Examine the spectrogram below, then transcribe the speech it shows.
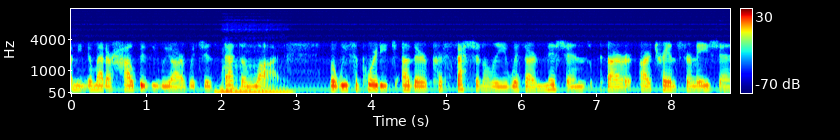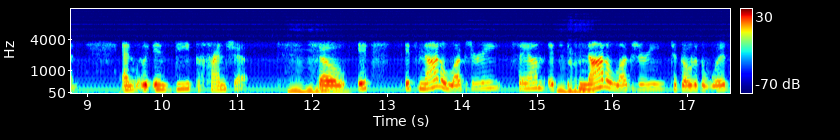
I mean, no matter how busy we are, which is wow. that's a lot but we support each other professionally with our missions, with our, our transformation, and in deep friendship. Mm. So it's it's not a luxury, Sam. It's no. it's not a luxury to go to the woods.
